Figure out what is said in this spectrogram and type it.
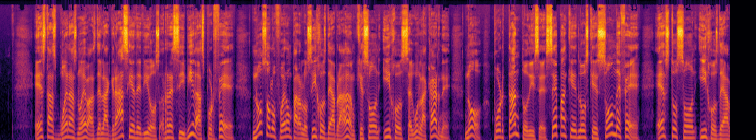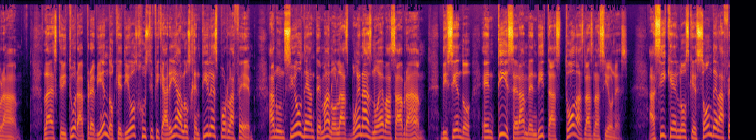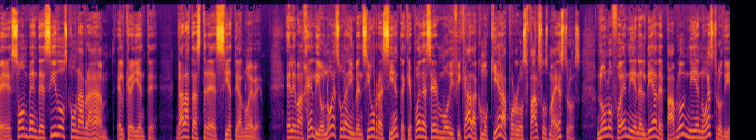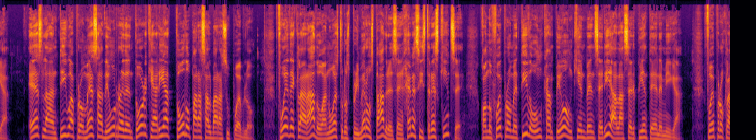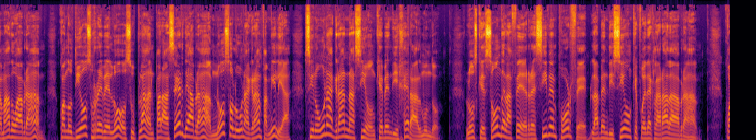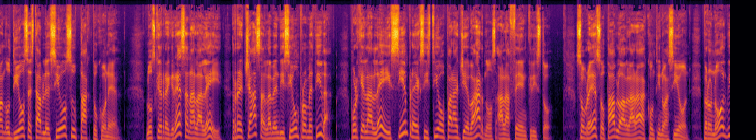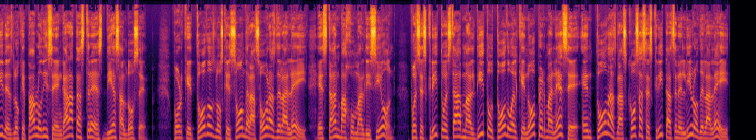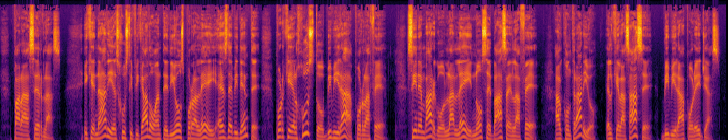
Estas buenas nuevas de la gracia de Dios recibidas por fe no solo fueron para los hijos de Abraham, que son hijos según la carne, no, por tanto dice, sepan que los que son de fe, estos son hijos de Abraham. La escritura, previendo que Dios justificaría a los gentiles por la fe, anunció de antemano las buenas nuevas a Abraham, diciendo, en ti serán benditas todas las naciones. Así que los que son de la fe son bendecidos con Abraham, el creyente. Gálatas 3, 7 al 9. El Evangelio no es una invención reciente que puede ser modificada como quiera por los falsos maestros. No lo fue ni en el día de Pablo ni en nuestro día es la antigua promesa de un redentor que haría todo para salvar a su pueblo. Fue declarado a nuestros primeros padres en Génesis 3.15, cuando fue prometido un campeón quien vencería a la serpiente enemiga. Fue proclamado a Abraham, cuando Dios reveló su plan para hacer de Abraham no solo una gran familia, sino una gran nación que bendijera al mundo. Los que son de la fe reciben por fe la bendición que fue declarada a Abraham cuando Dios estableció su pacto con él. Los que regresan a la ley rechazan la bendición prometida, porque la ley siempre existió para llevarnos a la fe en Cristo. Sobre eso Pablo hablará a continuación, pero no olvides lo que Pablo dice en Gálatas 3, 10 al 12. Porque todos los que son de las obras de la ley están bajo maldición, pues escrito está maldito todo el que no permanece en todas las cosas escritas en el libro de la ley para hacerlas. Y que nadie es justificado ante Dios por la ley es evidente, porque el justo vivirá por la fe. Sin embargo, la ley no se basa en la fe. Al contrario, el que las hace vivirá por ellas.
